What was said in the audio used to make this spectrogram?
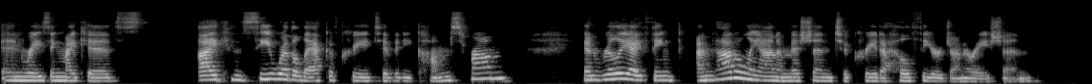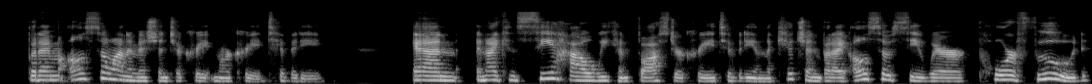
in raising my kids, I can see where the lack of creativity comes from and really, I think I'm not only on a mission to create a healthier generation, but I'm also on a mission to create more creativity. And, and I can see how we can foster creativity in the kitchen, but I also see where poor food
